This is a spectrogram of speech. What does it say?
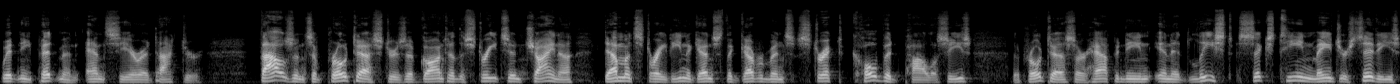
Whitney Pittman and Sierra Doctor. Thousands of protesters have gone to the streets in China demonstrating against the government's strict COVID policies. The protests are happening in at least 16 major cities,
